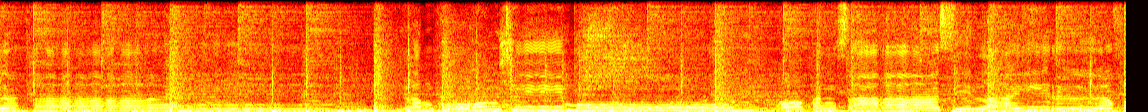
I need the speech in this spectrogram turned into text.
อหายลำโขงชีมูล ออกพรรษาสิไหลเรือไฟ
